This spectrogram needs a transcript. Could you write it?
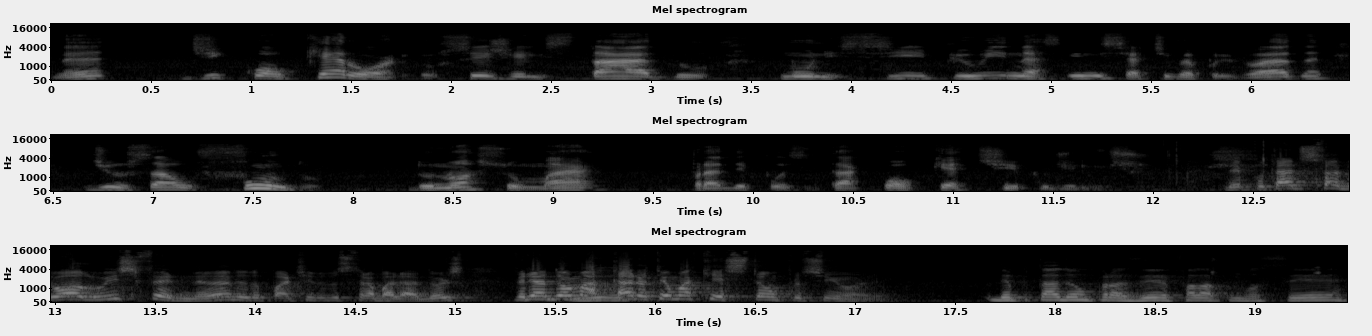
né? De qualquer órgão, seja ele Estado, município e iniciativa privada, de usar o fundo do nosso mar para depositar qualquer tipo de lixo. Deputado estadual Luiz Fernando, do Partido dos Trabalhadores. Vereador Macário, eu tenho uma questão para o senhor. Deputado, é um prazer falar com você.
